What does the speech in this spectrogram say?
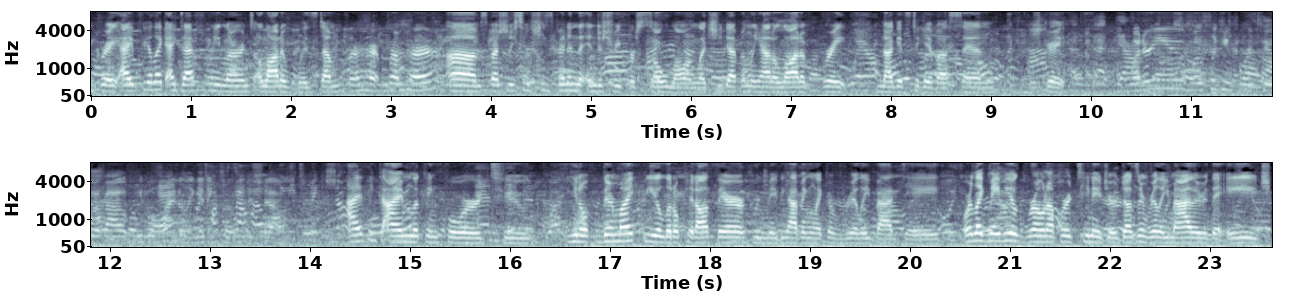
very great. I feel like I definitely learned a lot of wisdom for her, from her, um, especially since she's been in the industry for so long. Like she definitely had a lot of great nuggets to give us, and it was great. What are you most looking forward to about people finally getting to see the show? I think I'm looking forward to, you know, there might be a little kid out there who may be having like a really bad day, or like maybe a grown up or a teenager. It doesn't really matter the age.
